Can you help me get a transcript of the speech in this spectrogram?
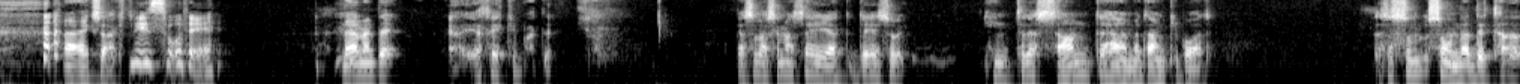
Nej, exakt. Det är så det är. Nej, men det, jag- tycker bara att det, alltså vad ska man säga, att det är så intressant det här med tanke på att alltså, som, sådana, deta-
